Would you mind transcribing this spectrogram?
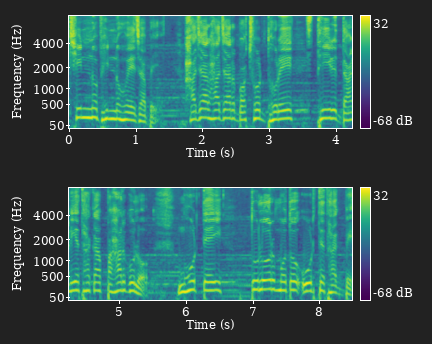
ছিন্ন ভিন্ন হয়ে যাবে। হাজার হাজার বছর ধরে স্থির দাঁড়িয়ে থাকা পাহাড়গুলো মুহূর্তেই তুলোর মতো উড়তে থাকবে।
